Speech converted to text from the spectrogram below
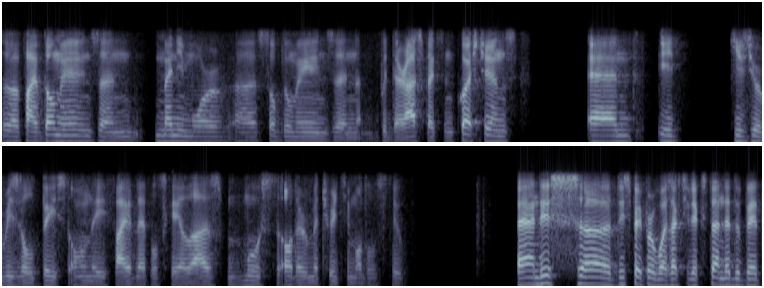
uh, five domains, and many more uh, subdomains and with their aspects and questions. And it gives you a result based on a five-level scale as most other maturity models do. And this, uh, this paper was actually extended a bit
